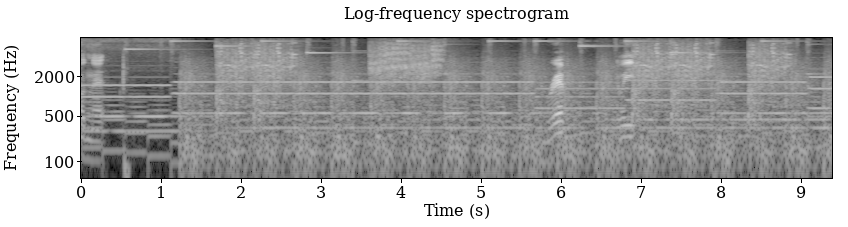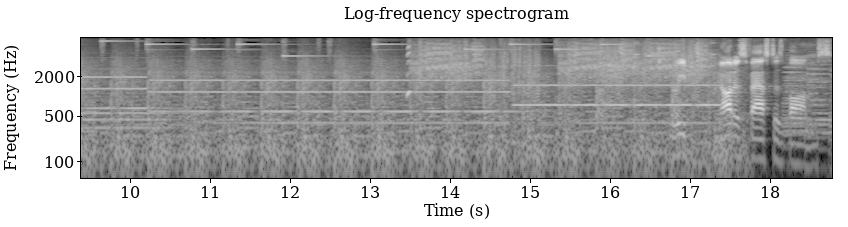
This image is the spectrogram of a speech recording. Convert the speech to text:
Wasn't it. Rip. Dweep. Dweep. Not as fast as bombs.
